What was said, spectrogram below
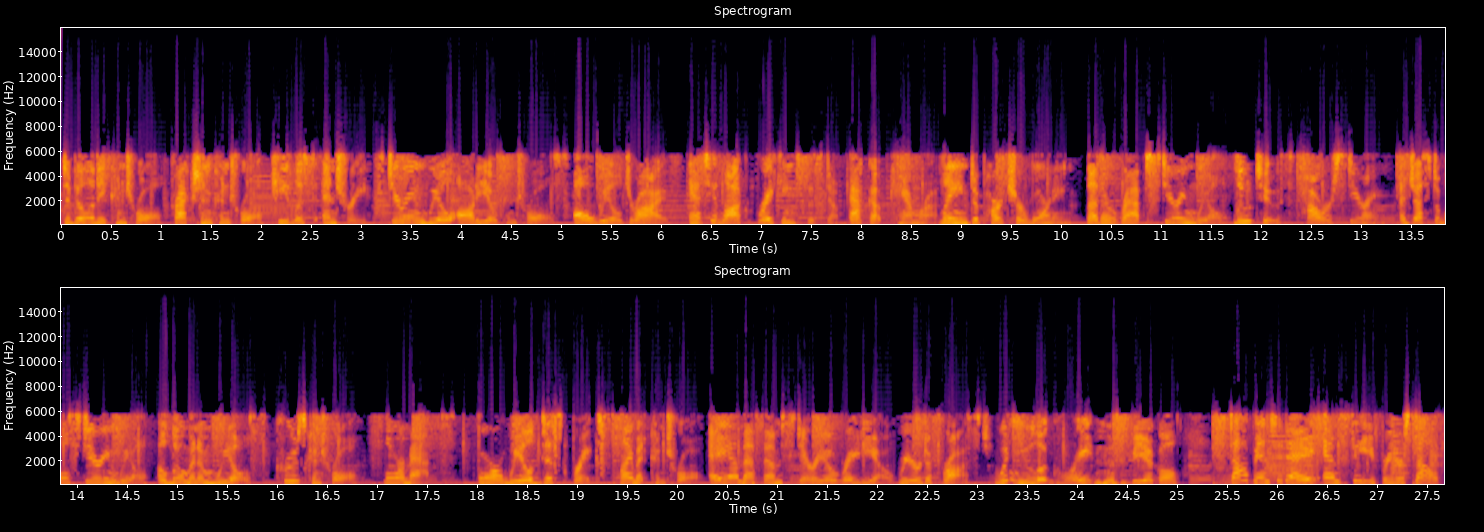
stability control, traction control, keyless entry, steering wheel audio controls, all-wheel drive, anti-lock braking system, backup camera, lane departure warning, leather-wrapped steering wheel, Bluetooth, power steering, adjustable steering wheel, aluminum wheels, cruise control, floor mats, four-wheel disc brakes, climate control, AM FM stereo radio, rear defrost. Wouldn't you look great in this vehicle? Stop in today and see for yourself.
